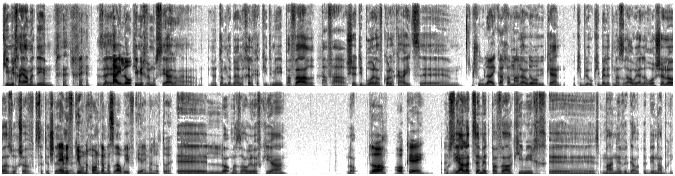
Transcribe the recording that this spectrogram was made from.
קימיך היה מדהים. זה- מתי לא? קימיך ומוסיאלה, אם אתה מדבר על החלק הקדמי, פבר, פבר, שדיברו עליו כל הקיץ. אה, שאולי ככה מעמדו. כן, הוא קיבל, הוא קיבל את מזרעוי על הראש שלו, אז הוא עכשיו קצת יותר... שניהם אה, הבקיעו, נכון? גם מזרעוי הבקיע, אם אני לא טועה. אה, לא, מזרעוי לא הבקיע. לא. לא? אוקיי. מוסיאלה, צמד, פבר, קימיך, אה, מאנה וג- וגנברי.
